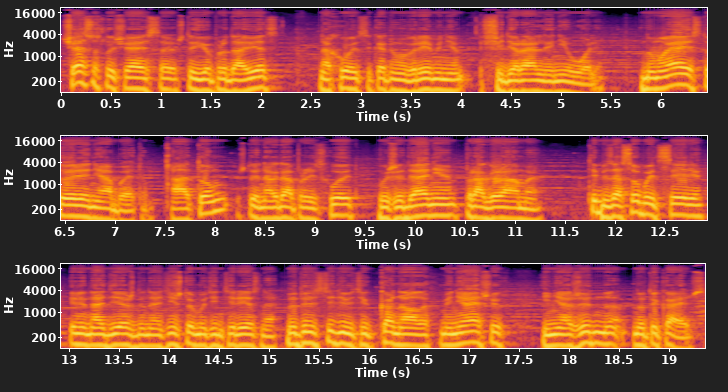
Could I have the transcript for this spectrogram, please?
Часто случается, что ее продавец находится к этому времени в федеральной неволе. Но моя история не об этом, а о том, что иногда происходит в ожидании программы. Ты без особой цели или надежды найти что-нибудь интересное на 39 каналах, меняешь их и неожиданно натыкаешься.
